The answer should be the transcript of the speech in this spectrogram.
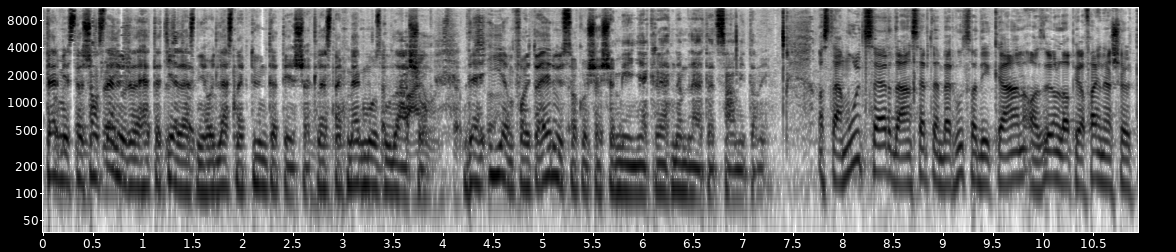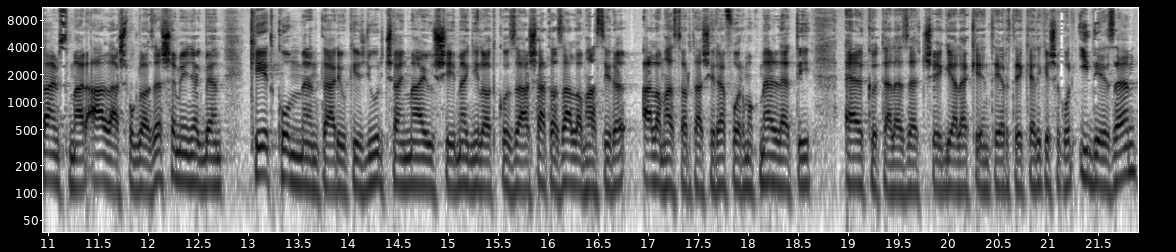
Természetesen azt előre lehetett jelezni, hogy lesznek tüntetések, lesznek megmozdulások, de ilyenfajta erőszakos eseményekre nem lehetett számítani. Aztán múlt szerdán, szeptember 20-án az önlapja Financial Times már állásfoglal az eseményekben, két kommentárjuk is Gyurcsány májusi megnyilatkozását az államháztartási reformok melletti elkötelezettség jeleként értékelik, és akkor idézem,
